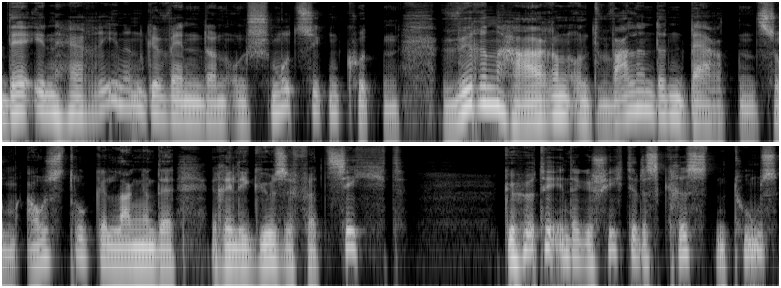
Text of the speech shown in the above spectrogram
Der in herrenen Gewändern und schmutzigen Kutten, wirren Haaren und wallenden Bärten zum Ausdruck gelangende religiöse Verzicht gehörte in der Geschichte des Christentums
